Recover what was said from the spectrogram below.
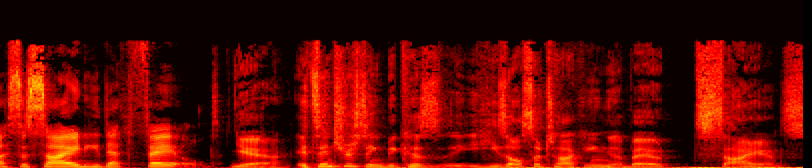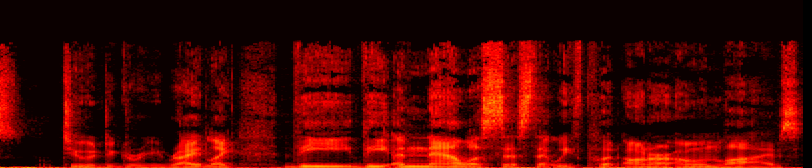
a society that failed? Yeah, it's interesting because he's also talking about science to a degree, right? Like the the analysis that we've put on our own lives.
